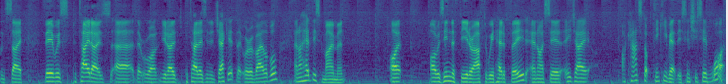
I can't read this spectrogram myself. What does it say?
and say there was potatoes uh, that were on, you know, potatoes in a jacket that were available, and I had this moment. I I was in the theatre after we'd had a feed, and I said, EJ, I can't stop thinking about this. And she said, What?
